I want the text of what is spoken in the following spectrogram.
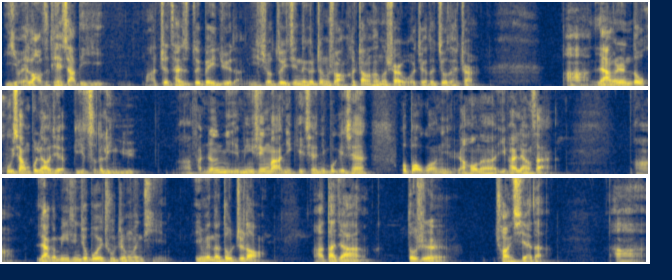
以为老子天下第一啊！这才是最悲剧的。你说最近那个郑爽和张恒的事儿，我觉得就在这儿。啊，两个人都互相不了解彼此的领域，啊，反正你明星嘛，你给钱，你不给钱，我曝光你，然后呢一拍两散，啊，两个明星就不会出这种问题，因为呢都知道，啊，大家都是穿鞋的，啊，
